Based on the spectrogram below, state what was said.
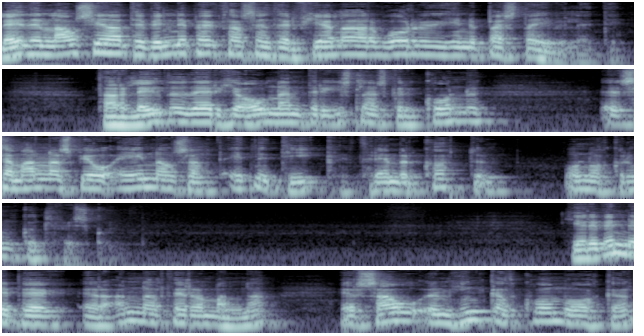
Leiðin lág síðan til Vinnipeg þar sem þeir félagar voru í hinnu besta yfirleiti. Þar leiðu þeir hjá ónæmdri íslenskri konu eh, sem annars bjó einásamt einni tík, þremur köttum og nokkrum gullfiskum. Hér í Vinnipeg er annar þeirra manna er sá um hingað komu okkar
